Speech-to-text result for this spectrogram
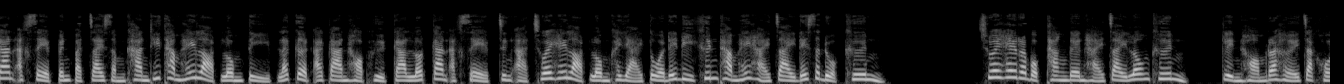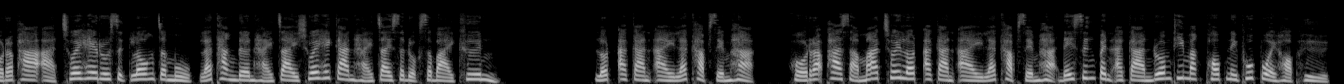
การอักเสบเป็นปัจจัยสำคัญที่ทำให้หลอดลมตีบ และเกิดอาการหอบหืดการลดการอักเสบ จึงอาจช่วยให้หลอดลมขยายตัวได้ดีขึ้นทำให้หายใจได้สะดวกขึ้น ช่วยให้ระบบทางเดินหายใจโล่งขึ้น กลิ่นหอมระเหยจากโหระพาอาจช่วยให้รู้สึกโล่งจมูก และทางเดินหายใจช่วยให้การหายใจสะดวกสบายขึ้น ลดอาการไอและขับเสมหะโหระพาสามารถช่วยลดอาการไอและขับเสมหะได้ซึ่งเป็นอาการร่วมที่มักพบในผู้ป่วยหอบหืด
